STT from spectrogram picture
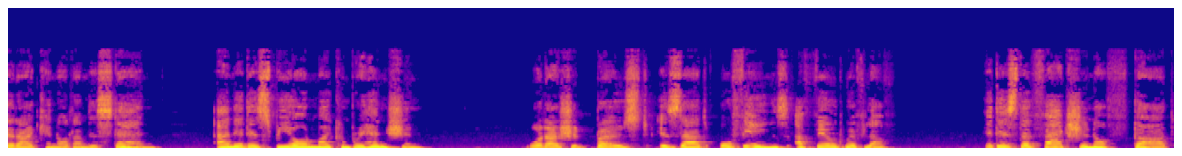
That I cannot understand, and it is beyond my comprehension. What I should boast is that all things are filled with love it is the affection of God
